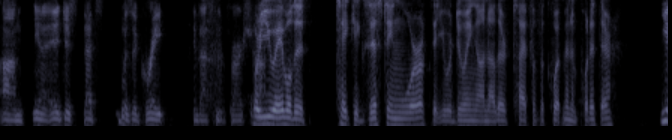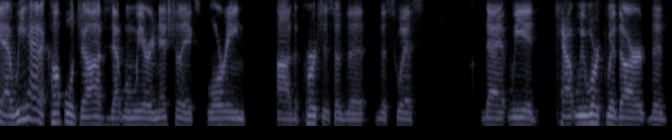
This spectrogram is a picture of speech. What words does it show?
um, you know, it just that's was a great investment for our shop. Were you able to take existing work that you were doing on other type of equipment and put it there? Yeah, we had a couple jobs that when we were initially exploring uh, the purchase of the the Swiss, that we had count we worked with our the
